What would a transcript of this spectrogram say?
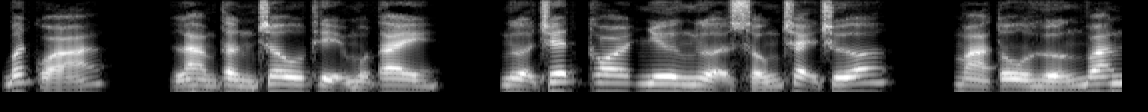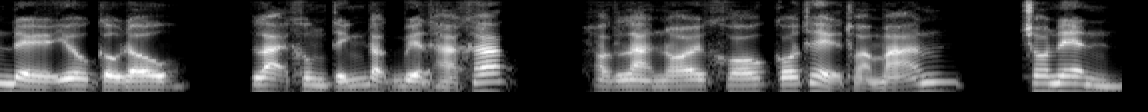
Bất quá, làm Tần Châu thị một tay, ngựa chết coi như ngựa sống chạy chữa, mà tô hướng vãn đề yêu cầu đâu, lại không tính đặc biệt hà khắc, hoặc là nói khó có thể thỏa mãn, cho nên,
